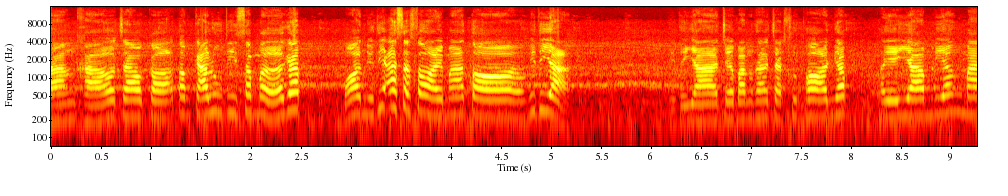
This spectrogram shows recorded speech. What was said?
้างขาวเจ้าเกาะต้องการลูกที่เสมอครับ บอลอยู่ที่อัสซอยมาต่อวิทยา วิทยาเจอบังทางจากสุพรครับพยายามเลี้ยงมา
